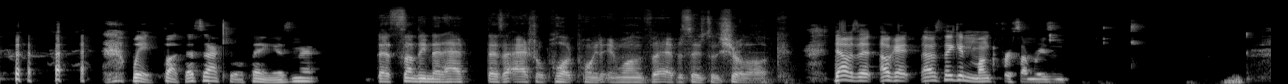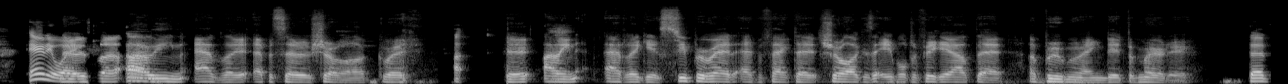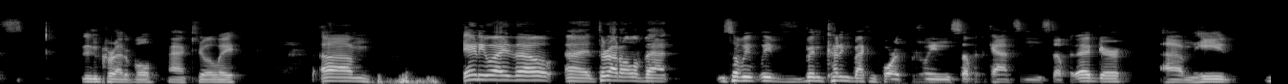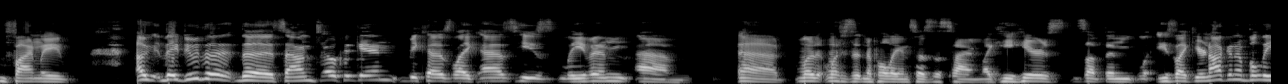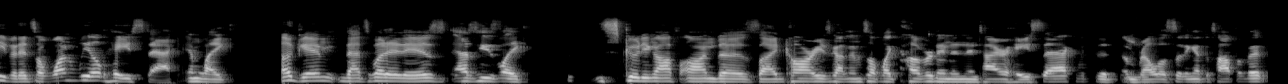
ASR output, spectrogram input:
Wait, fuck, that's an actual thing, isn't it? That's something that had that's an actual plot point in one of the episodes of Sherlock. That was it. Okay, I was thinking monk for some reason. Anyway, There's the Irene Adler episode of Sherlock where uh, Irene Adler gets super red at the fact that Sherlock is able to figure out that a boomerang did the murder. that's incredible, actually. Um. Anyway, though, uh, throughout all of that, so we've we've been cutting back and forth between stuff with the cats and stuff with Edgar. Um, he finally. Uh, they do the the sound joke again because like as he's leaving um uh what what is it napoleon says this time? Like he hears something he's like you're not gonna believe it. It's a one-wheeled haystack. And like again that's what it is. As he's like scooting off on the sidecar he's gotten himself like covered in an entire haystack with the umbrella sitting at the top of it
